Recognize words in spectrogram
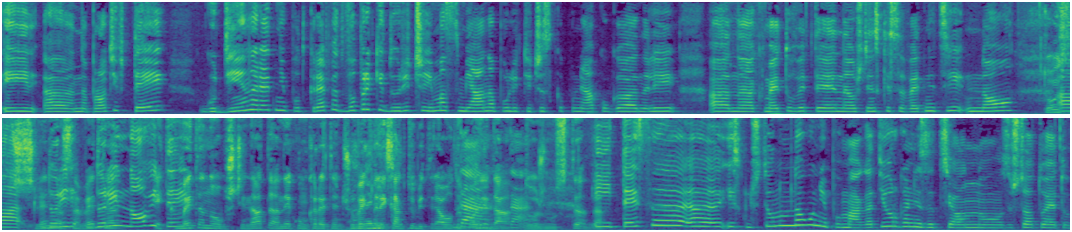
И а, напротив, те години наред ни подкрепят, въпреки дори, че има смяна политическа понякога нали, а, на кметовете, на общински съветници, но Тоест, а, член дори, на съвета дори новите... е кмета на общината, а не конкретен човек, не нали, както би трябвало да, Да, бъде да, да. длъжността. Да. И те са а, изключително много ни помагат и организационно, защото ето,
